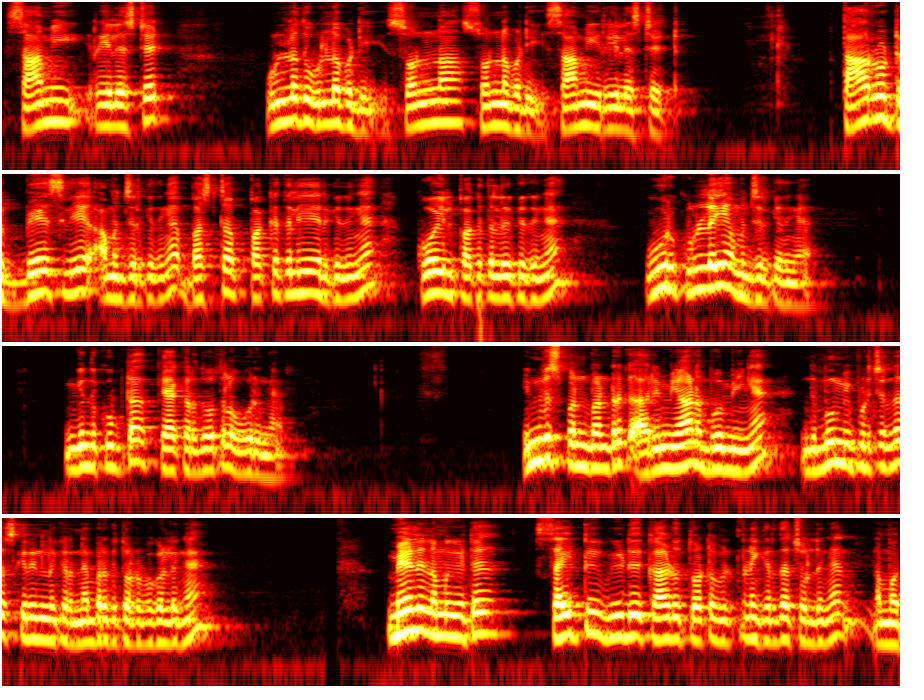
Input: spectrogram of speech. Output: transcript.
சாமி ரியல் எஸ்டேட் உள்ளது உள்ளபடி சொன்னால் சொன்னபடி சாமி ரியல் எஸ்டேட் தார் ரோட்டு பேஸ்லேயே அமைஞ்சிருக்குதுங்க. பஸ் ஸ்டாப் பக்கத்துலேயே இருக்குதுங்க. கோயில் பக்கத்தில் இருக்குதுங்க. ஊருக்குள்ளேயே அமைஞ்சிருக்குதுங்க. இங்கேருந்து கூப்பிட்டா கேட்குற தூரத்தில் ஊருங்க. இன்வெஸ்ட்மெண்ட் பண்ணுறதுக்கு அருமையான பூமிங்க. இந்த பூமி பிடிச்சிருந்தா ஸ்க்ரீனில் இருக்கிற நம்பருக்கு தொடர்பு கொள்ளுங்கள் மேலும் நம்மக்கிட்ட சைட்டு வீடு காடு தோட்டம் விற்பனைக்கு இருந்தால் சொல்லுங்கள் நம்ம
